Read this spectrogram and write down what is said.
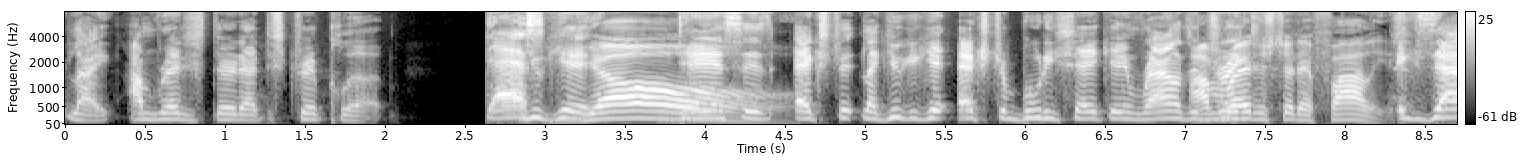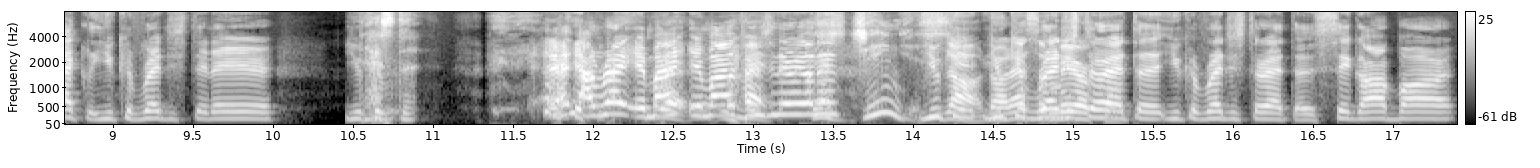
like I'm registered at the strip club. That's you get Yo. dances extra like you could get extra booty shaking rounds of I'm drinks. registered at Follies. Exactly, you could register there. You that's could. the I'm right. Am I am I a right. visionary on that's this? genius. You can no, you can register at the you can register at the cigar bar.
